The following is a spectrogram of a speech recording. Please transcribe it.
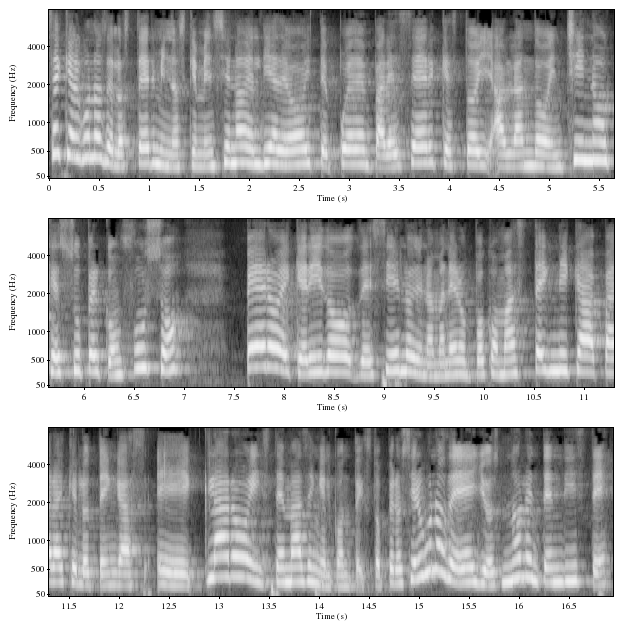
Sé que algunos de los términos que he mencionado el día de hoy te pueden parecer que estoy hablando en chino, que es súper confuso, pero he querido decirlo de una manera un poco más técnica para que lo tengas eh, claro y esté más en el contexto. Pero si alguno de ellos no lo entendiste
